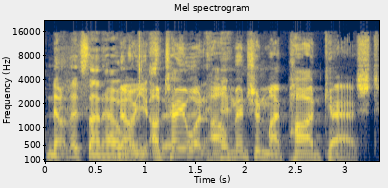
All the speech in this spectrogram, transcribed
no, that's not how No, it works. I'll tell you what. I'll mention my podcast.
